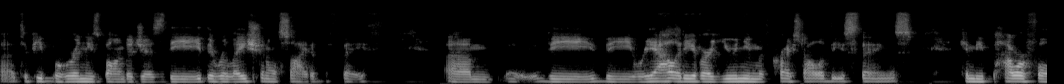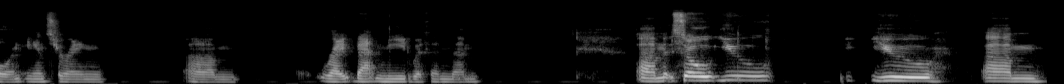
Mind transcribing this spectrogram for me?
uh, to people who are in these bondages the the relational side of the faith um, the the reality of our union with Christ all of these things can be powerful in answering um, right that need within them. Um, so you you um,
